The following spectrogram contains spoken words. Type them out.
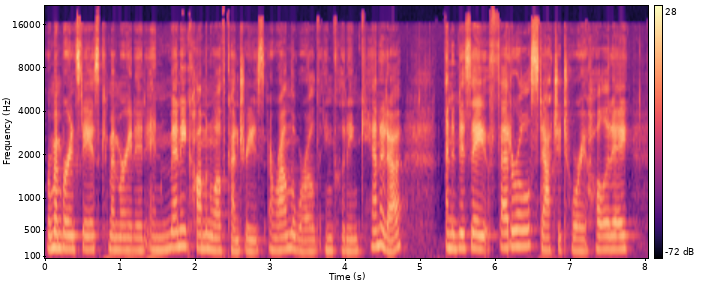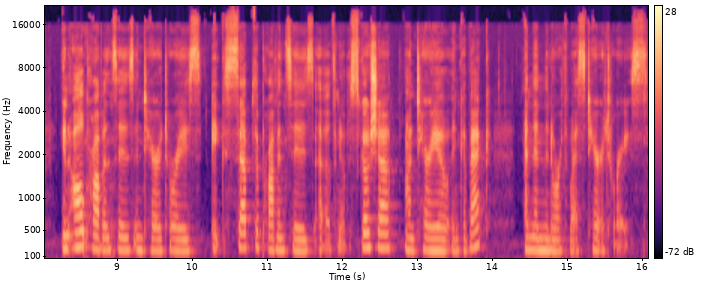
Remembrance Day is commemorated in many Commonwealth countries around the world, including Canada, and it is a federal statutory holiday in all provinces and territories except the provinces of Nova Scotia, Ontario, and Quebec, and then the Northwest Territories.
